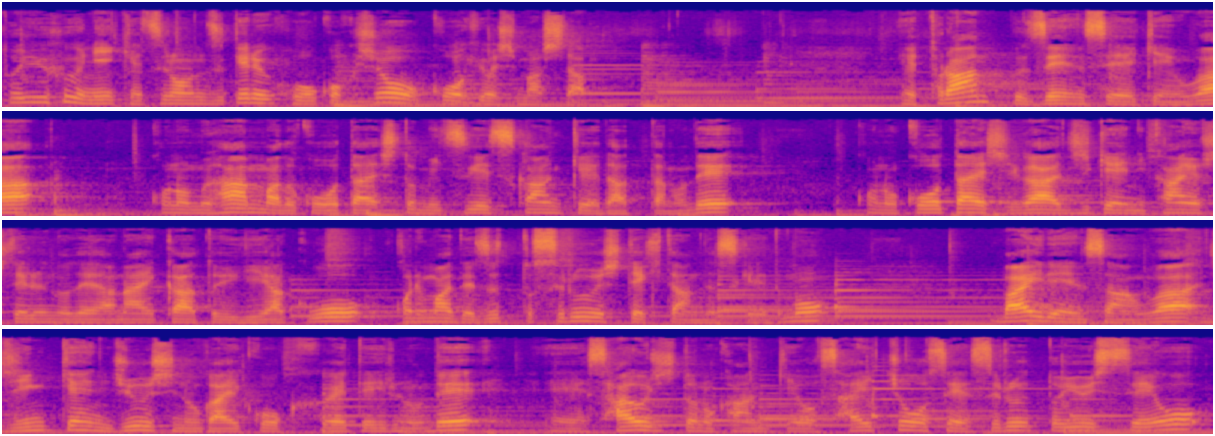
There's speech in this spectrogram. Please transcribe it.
というふうに結論付ける報告書を公表しました。トランプ前政権はこのムハンマド皇太子と蜜月関係だったのでこの皇太子が事件に関与しているのではないかという疑惑をこれまでずっとスルーしてきたんですけれどもバイデンさんは人権重視の外交を掲げているのでサウジとの関係を再調整するという姿勢を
